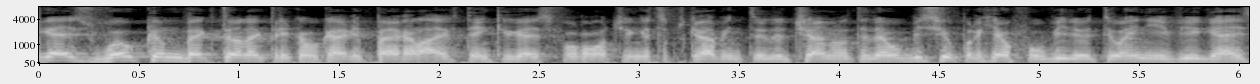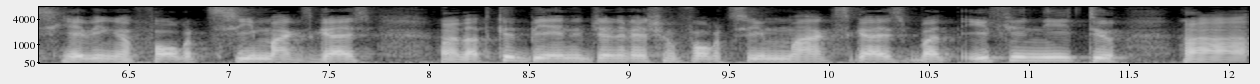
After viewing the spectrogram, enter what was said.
guys, welcome back to Electrical Car Repair Live. Thank you guys for watching and subscribing to the channel. Today will be super helpful video to any of you guys having a Ford C-Max guys. Uh, that could be any generation Ford C-Max guys, but if you need to uh,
